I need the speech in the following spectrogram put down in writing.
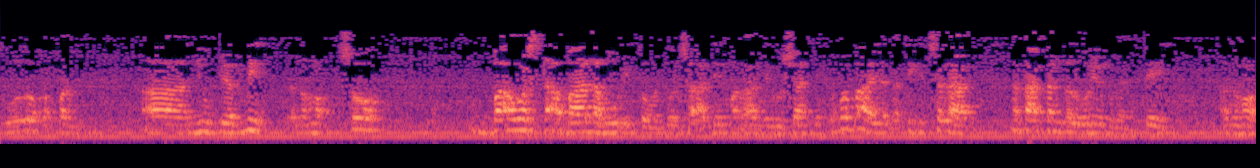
siguro kapag ah, new permit. Ano ho? So, bawas na abala ho ito doon sa ating mga negosyante kababayan at higit sa lahat, natatanggal ho yung red. Ano ho?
